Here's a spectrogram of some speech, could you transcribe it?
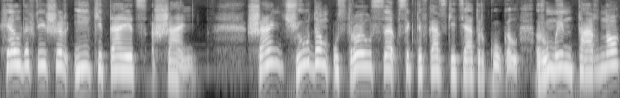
Хелда Фришер и китаец Шань. Шань чудом устроился в Сыктывкарский театр кукол. Румын Тарно,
